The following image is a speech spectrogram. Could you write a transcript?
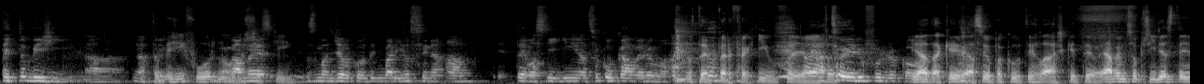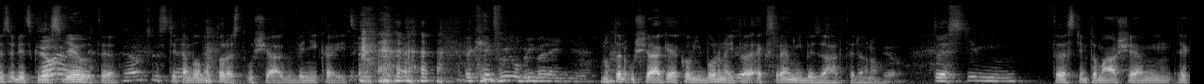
teď to běží na, na To běží furt, no, Máme naštěstí. s manželkou teď malýho syna a to je vlastně jediný, na co koukáme doma. No to je perfektní úplně. a já to jedu furt dokola. já taky, já si opakuju ty hlášky, tyjo. Já vím, co přijde, stejně se vždycky Jo, zasměju, přesně. Ty tam byl motorist Ušák, vynikající. Jaký je tvůj oblíbený díl? No ten Ušák je jako výborný, to Jo. je extrémní bizár teda, no. Jo. To je s tím... To je s tím Tomášem, jak,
